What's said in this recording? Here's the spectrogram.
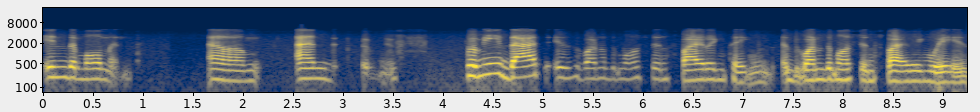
in the moment. Um, and for me that is one of the most inspiring things one of the most inspiring ways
